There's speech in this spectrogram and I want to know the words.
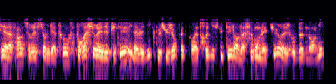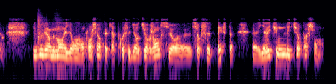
Et à la fin, cerise sur le gâteau, pour rassurer les députés, il avait dit que le sujet en fait pourrait être rediscuté lors de la seconde lecture, et je vous le donne dans le livre. Le gouvernement ayant enclenché en fait la procédure d'urgence sur, euh, sur ce texte, euh, il n'y avait qu'une lecture par chambre.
